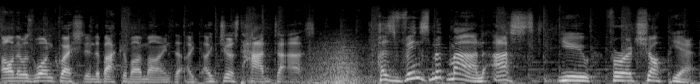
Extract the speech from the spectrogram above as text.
Oh, and there was one question in the back of my mind that I, I just had to ask. Has Vince McMahon asked you for a chop yet?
